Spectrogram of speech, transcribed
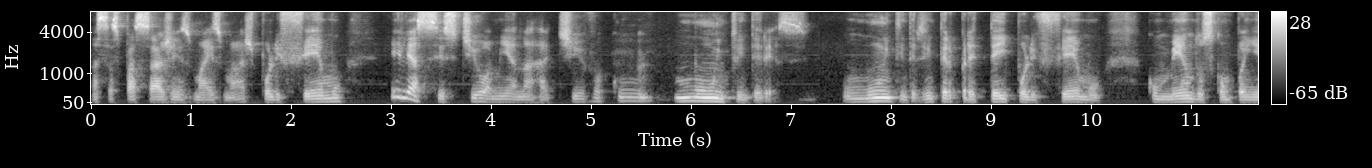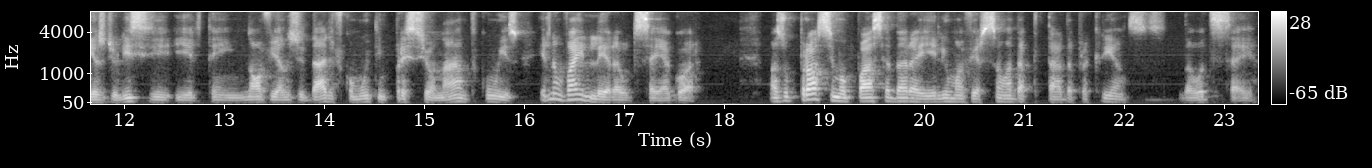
nessas passagens mais mágicas, Polifemo. Ele assistiu a minha narrativa com muito interesse, com muito interesse. Interpretei Polifemo comendo os companheiros de Ulisses, e ele tem nove anos de idade, ficou muito impressionado com isso. Ele não vai ler a Odisseia agora, Mas o próximo passo é dar a ele uma versão adaptada para crianças da Odisseia.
